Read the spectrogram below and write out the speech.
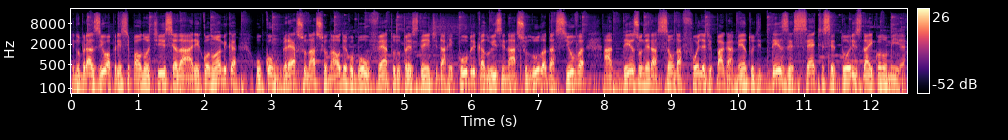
E no Brasil, a principal notícia da área econômica: o Congresso Nacional derrubou o veto do presidente da República, Luiz Inácio Lula da Silva, à desoneração da folha de pagamento de 17 setores da economia.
